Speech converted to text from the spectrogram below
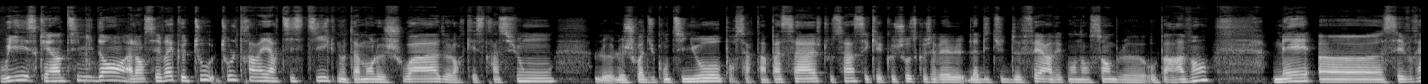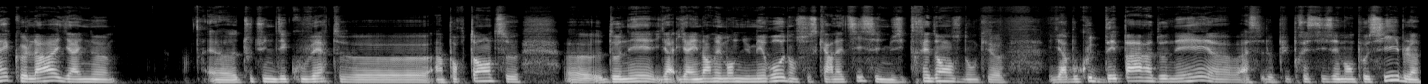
Oui, ce qui est intimidant. Alors c'est vrai que tout, tout le travail artistique, notamment le choix de l'orchestration, le, choix du continuo pour certains passages, tout ça, c'est quelque chose que j'avais l'habitude de faire avec mon ensemble euh, auparavant. Mais euh, c'est vrai que là, il y a une euh, toute une découverte euh, importante. Euh, donner, il y a, y a, énormément de numéros dans ce Scarlatti. C'est une musique très dense, donc il y a beaucoup de départs à donner euh, le plus précisément possible.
